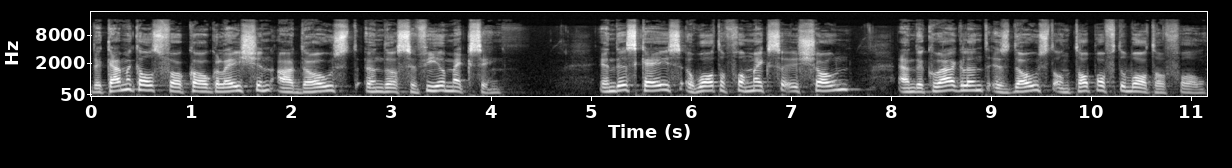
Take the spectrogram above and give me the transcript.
The chemicals for coagulation are dosed under severe mixing. In this case, a waterfall mixer is shown and the coagulant is dosed on top of the waterfall.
